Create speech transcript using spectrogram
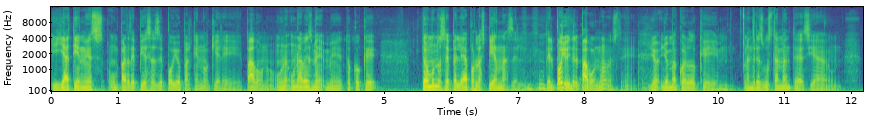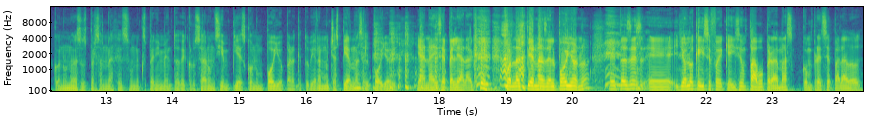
y ya tienes un par de piezas de pollo para el que no quiere pavo, ¿no? Una, una vez me, me tocó que todo el mundo se pelea por las piernas del, del pollo y del pavo, ¿no? Este, yo, yo me acuerdo que Andrés Bustamante hacía un- con uno de sus personajes un experimento de cruzar un cien pies con un pollo para que tuviera muchas piernas el pollo y ya nadie se peleara por las piernas del pollo, ¿no? Entonces eh, yo lo que hice fue que hice un pavo, pero además compré separado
